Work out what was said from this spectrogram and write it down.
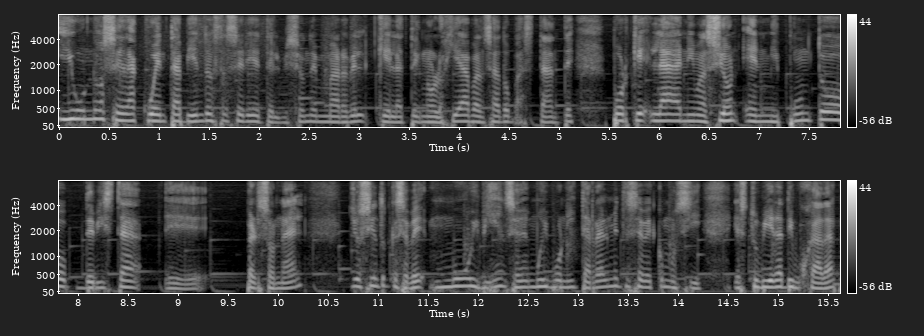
y uno se da cuenta viendo esta serie de televisión de Marvel que la tecnología ha avanzado bastante porque la animación en mi punto de vista eh, personal yo siento que se ve muy bien, se ve muy bonita, realmente se ve como si estuviera dibujada,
